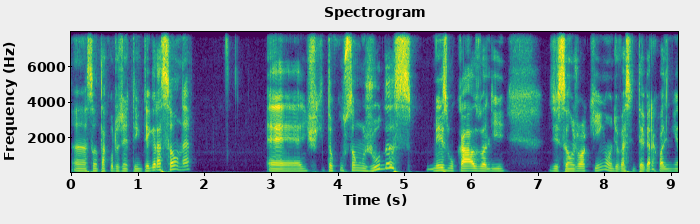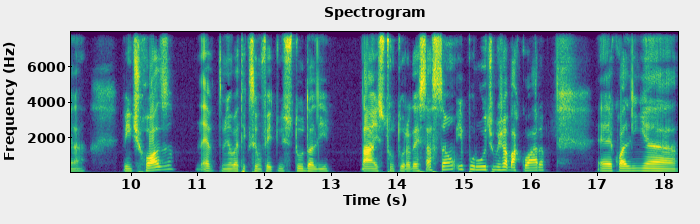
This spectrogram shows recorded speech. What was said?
Uh, Santa Cruz a gente tem integração, né? É, a gente fica então com São Judas, mesmo caso ali de São Joaquim, onde vai se integrar com a linha 20 Rosa. Né? Também vai ter que ser feito um estudo ali da estrutura da estação. E por último, Jabaquara é, com a linha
